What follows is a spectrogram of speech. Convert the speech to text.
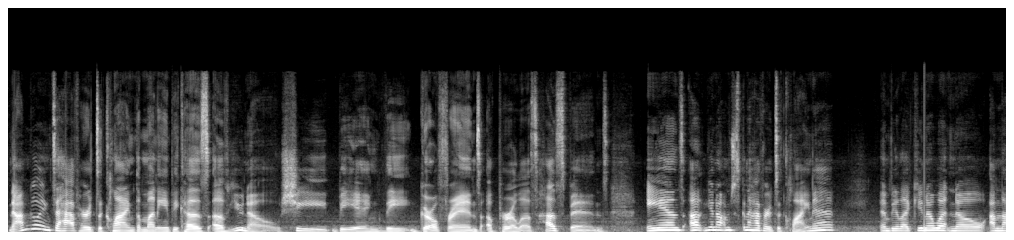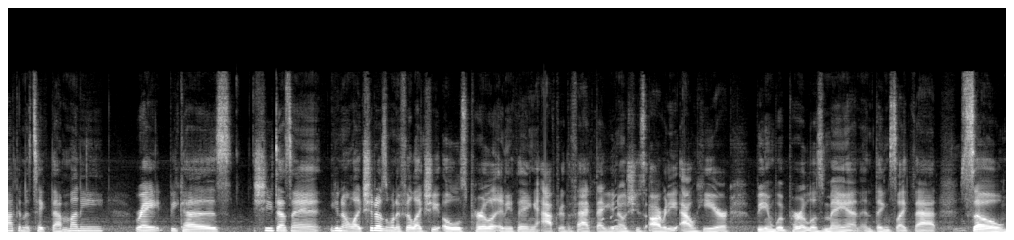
Now, I'm going to have her decline the money because of, you know, she being the girlfriend of Perla's husband. And, uh, you know, I'm just going to have her decline it and be like, you know what? No, I'm not going to take that money, right? Because she doesn't, you know, like she doesn't want to feel like she owes Perla anything after the fact that, you know, she's already out here being with Perla's man and things like that. So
